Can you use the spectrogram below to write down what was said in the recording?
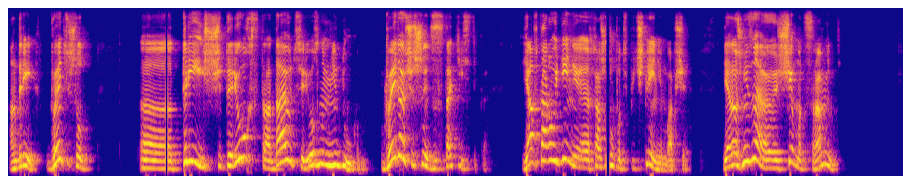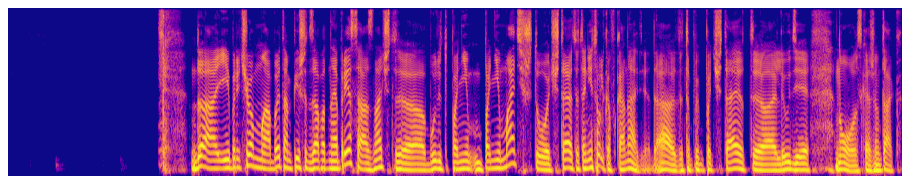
Андрей, понимаете, что э, три из четырех страдают серьезным недугом. Понимаете что это за статистика? Я второй день э, хожу под впечатлением вообще. Я даже не знаю, с чем это сравнить. Да, и причем об этом пишет западная пресса, а значит, э, будет пони- понимать, что читают это не только в Канаде, да, это почитают э, люди, ну, скажем так,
